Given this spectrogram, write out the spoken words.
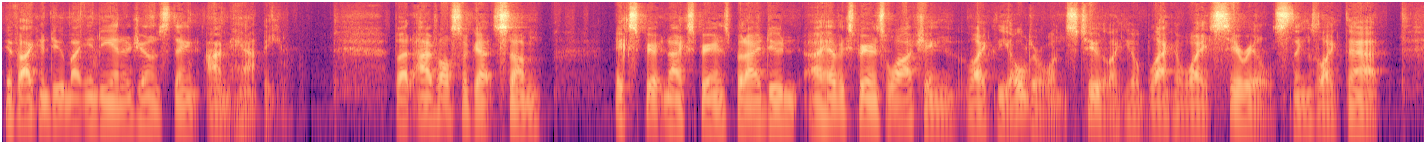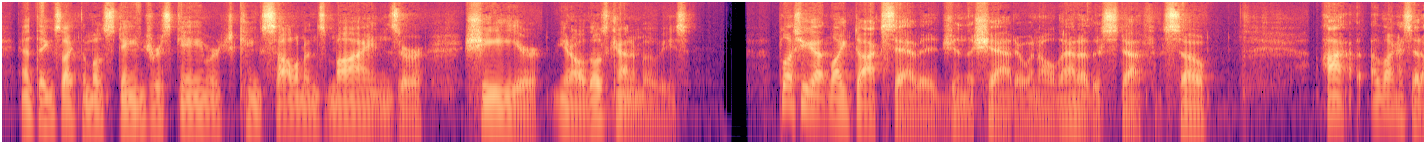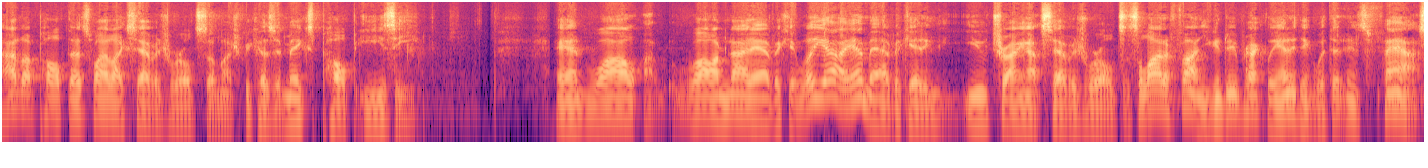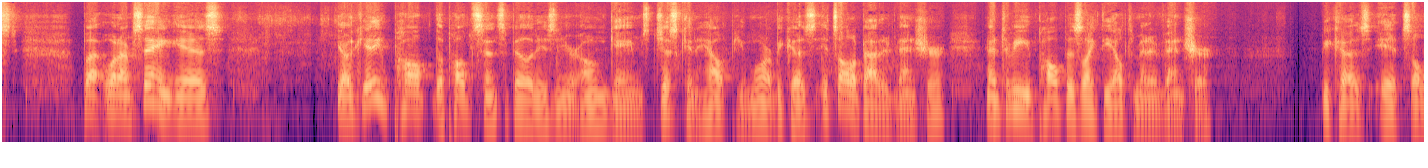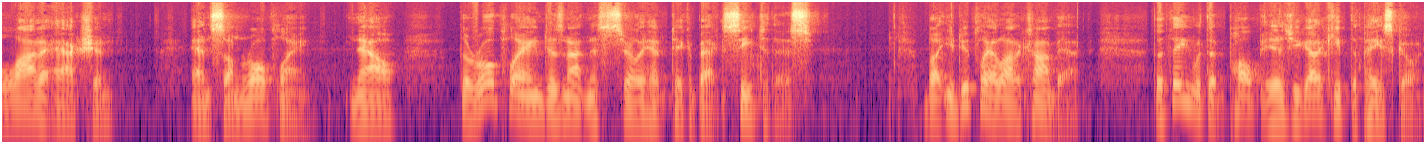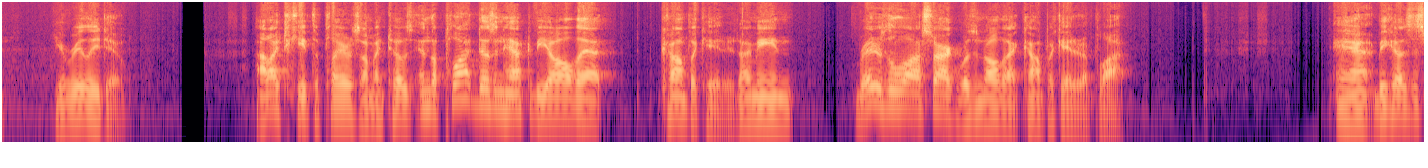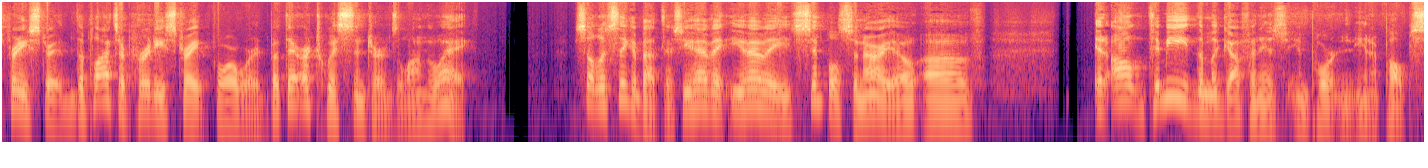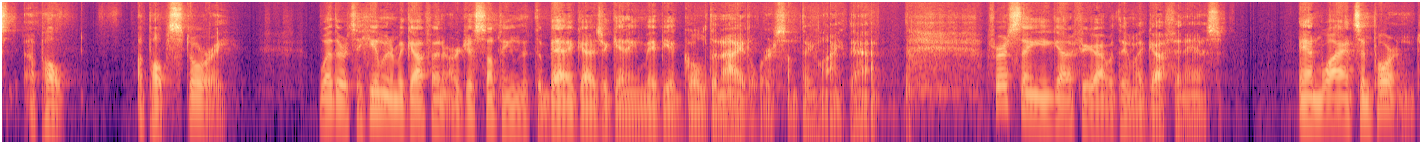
If I can do my Indiana Jones thing, I'm happy. But I've also got some experience, not experience, but I do. I have experience watching like the older ones too, like the old black and white serials, things like that, and things like the most dangerous game or King Solomon's Mines or She or you know those kind of movies. Plus, you got like Doc Savage and The Shadow and all that other stuff. So I like I said, I love pulp. That's why I like Savage World so much because it makes pulp easy. And while uh, while I'm not advocating, well, yeah, I am advocating you trying out Savage Worlds. It's a lot of fun. You can do practically anything with it, and it's fast. But what I'm saying is, you know, getting pulp, the pulp sensibilities in your own games just can help you more because it's all about adventure. And to me, pulp is like the ultimate adventure because it's a lot of action and some role playing. Now, the role playing does not necessarily have to take a back seat to this, but you do play a lot of combat. The thing with the pulp is you got to keep the pace going. You really do. I like to keep the players on my toes, and the plot doesn't have to be all that complicated. I mean, Raiders of the Lost Ark wasn't all that complicated a plot and because it's pretty straight the plots are pretty straightforward but there are twists and turns along the way so let's think about this. You have a you have a simple scenario of it all to me the macguffin is important in a pulp a pulp a pulp story. Whether it's a human macguffin or just something that the bad guys are getting maybe a golden idol or something like that. First thing you got to figure out what the macguffin is and why it's important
